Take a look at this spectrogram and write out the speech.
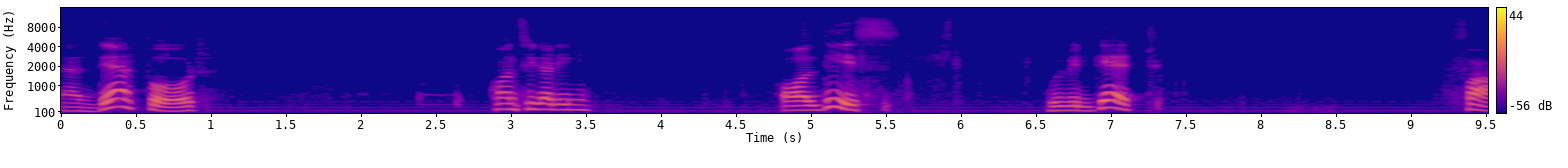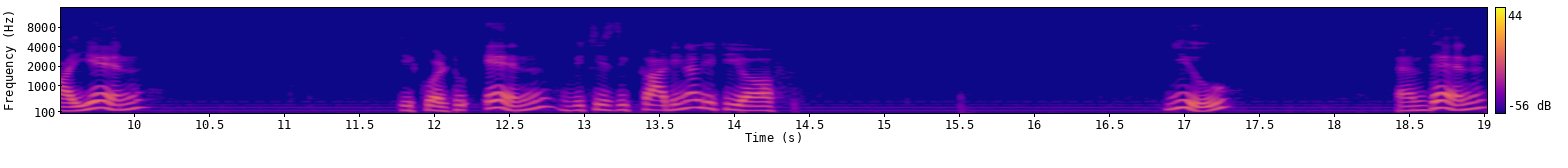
And therefore, considering all this we will get phi n equal to n which is the cardinality of u and then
